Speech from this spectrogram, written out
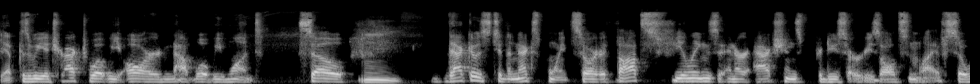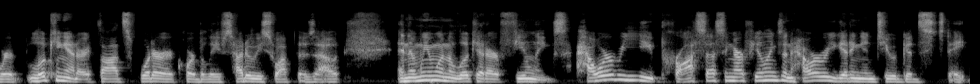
Yep. Because we attract what we are, not what we want. So. Mm that goes to the next point. So our thoughts, feelings, and our actions produce our results in life. So we're looking at our thoughts. What are our core beliefs? How do we swap those out? And then we want to look at our feelings. How are we processing our feelings and how are we getting into a good state?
